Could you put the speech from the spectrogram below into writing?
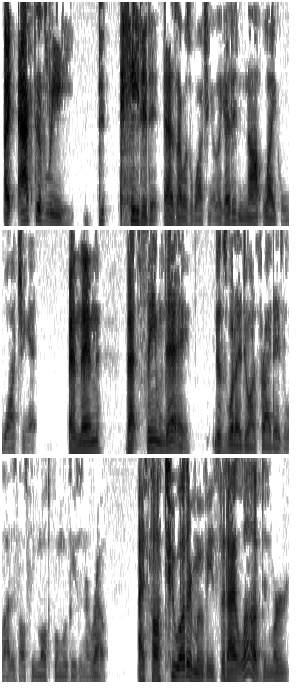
I actively hated it as I was watching it. Like I did not like watching it. And then that same day, this is what I do on Fridays a lot is I'll see multiple movies in a row. I saw two other movies that I loved and were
